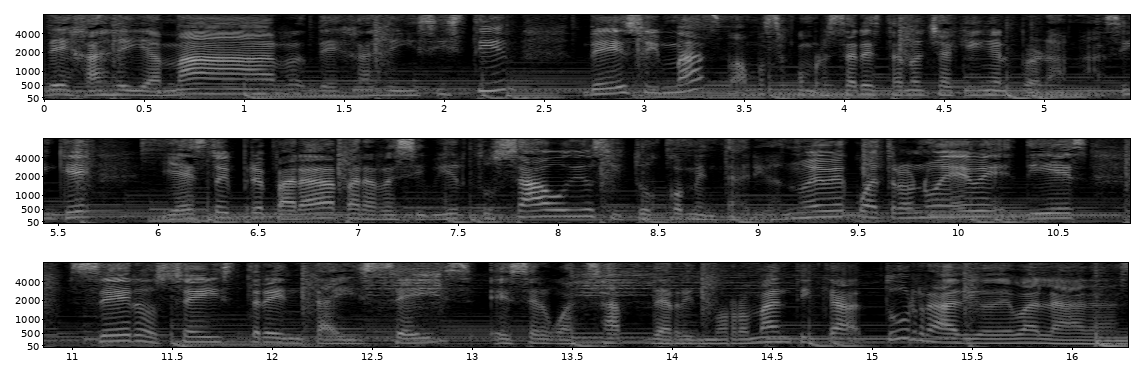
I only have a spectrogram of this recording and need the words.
dejas de llamar, dejas de insistir. De eso y más vamos a conversar esta noche aquí en el programa. Así que ya estoy preparada para recibir tus audios y tus comentarios. 949-100636 es el WhatsApp de Ritmo Romántica, tu radio de baladas.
